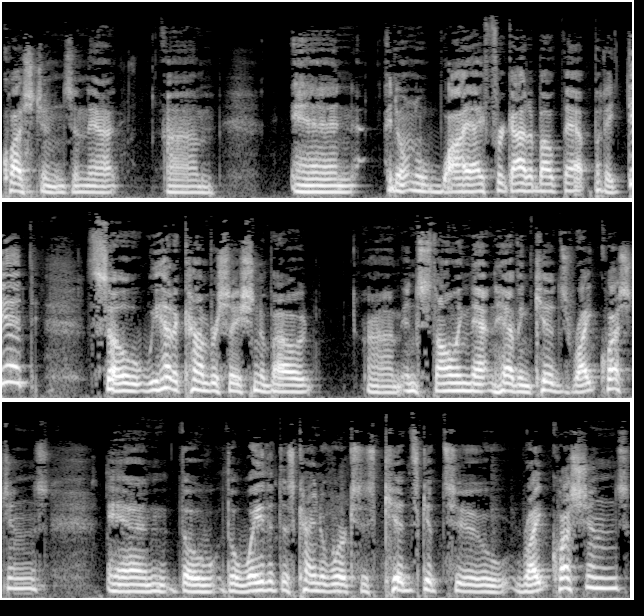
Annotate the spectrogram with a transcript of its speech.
questions and that. Um, and I don't know why I forgot about that, but I did. So we had a conversation about um, installing that and having kids write questions. And the the way that this kind of works is kids get to write questions,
